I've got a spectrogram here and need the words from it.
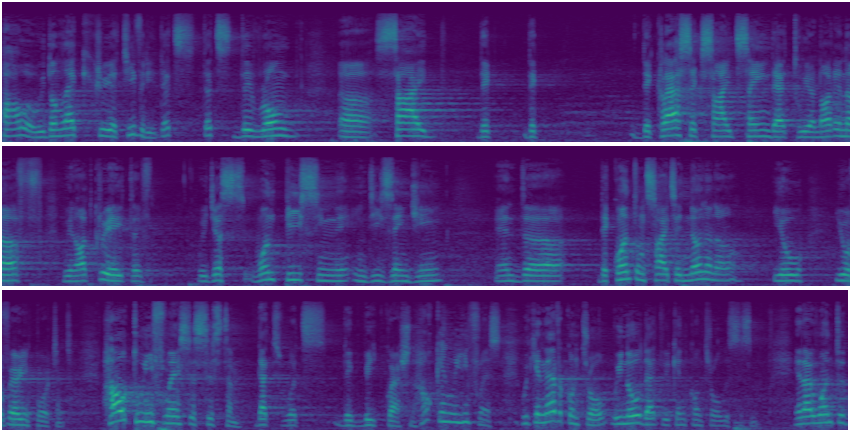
power, we don't lack creativity. That's, that's the wrong uh, side, the, the, the classic side saying that we are not enough, we're not creative, we're just one piece in, in this engine. And uh, the quantum side said, no, no, no, you, you are very important. How to influence the system? That's what's the big question. How can we influence? We can never control. We know that we can control the system. And I want to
